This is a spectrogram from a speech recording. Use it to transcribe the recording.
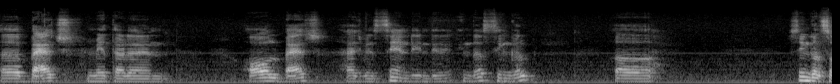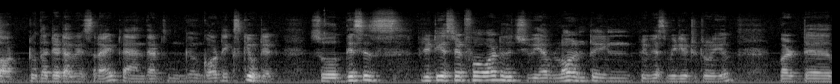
uh, batch method and all batch has been sent in the in the single uh, single sort to the database right? And that got executed. So this is pretty straightforward which we have learned in previous video tutorial. But uh,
